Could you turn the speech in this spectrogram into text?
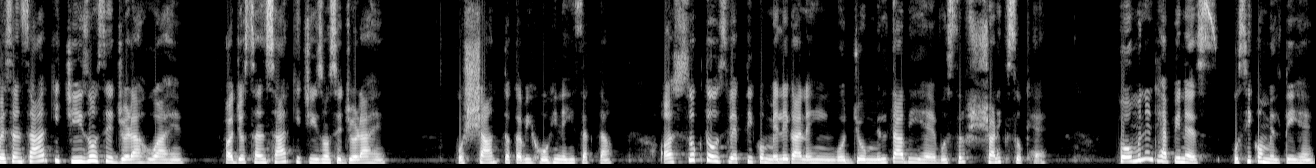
वे संसार की चीज़ों से जुड़ा हुआ है, और जो संसार की चीज़ों से जुड़ा है वो शांत तो कभी हो ही नहीं सकता। और सुख तो उस व्यक्ति को मिलेगा नहीं, वो जो मिलता भी है, वो सिर्फ़ क्षणिक सुख है। परमानेंट हैप्पीनेस उसी को मिलती है,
